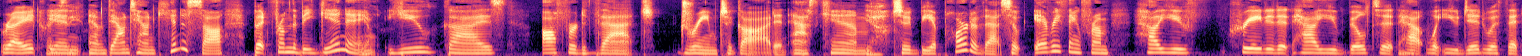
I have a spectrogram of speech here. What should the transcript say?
right Crazy. in um, downtown Kennesaw. But from the beginning, you guys offered that dream to God and asked Him Yeah. to be a part of that. So everything from how you created it, how you built it, how what you did with it.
